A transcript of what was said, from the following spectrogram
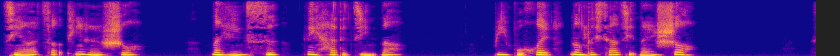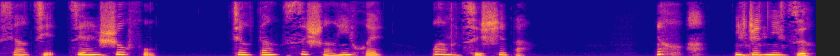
锦儿早听人说，那银丝厉害的紧呢，必不会弄得小姐难受。小姐既然舒服，就当私爽一回，忘了此事吧。你这女子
